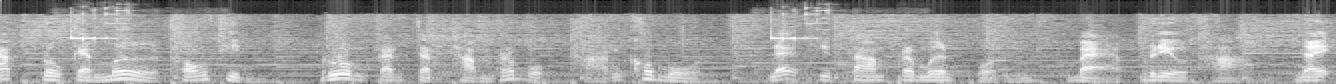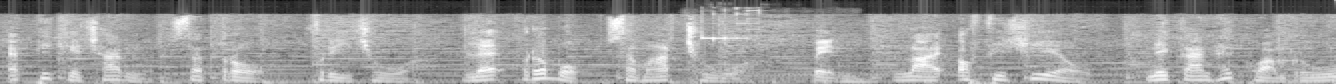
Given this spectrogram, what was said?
นักโปรแกรมเมอร์ท้องถิ่น ร่วมกันจัดทำระบบฐานข้อมูล และติดตามประเมินผลแบบเรียลไทม์ในแอปพลิเคชันสโตรกฟรีชัวและระบบสมาร์ทชัวเป็น Line Official ในการให้ความรู้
